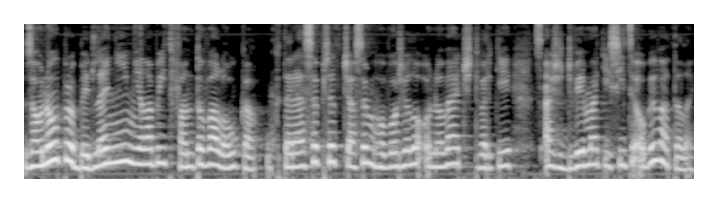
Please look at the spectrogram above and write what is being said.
Zónou pro bydlení měla být Fantova louka, u které se před časem hovořilo o nové čtvrti s až dvěma tisíci obyvateli.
